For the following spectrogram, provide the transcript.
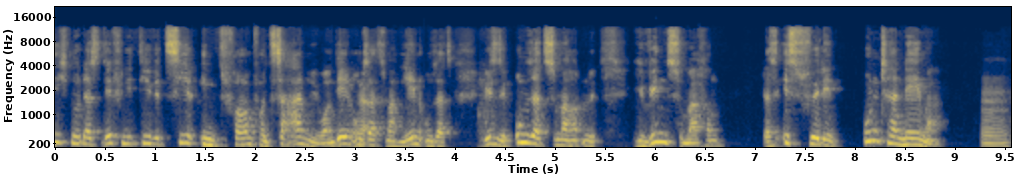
nicht nur das definitive Ziel in Form von Zahlen, wir wollen den Umsatz machen, jenen Umsatz. Wissen Sie, Umsatz zu machen und Gewinn zu machen, das ist für den Unternehmer mhm.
